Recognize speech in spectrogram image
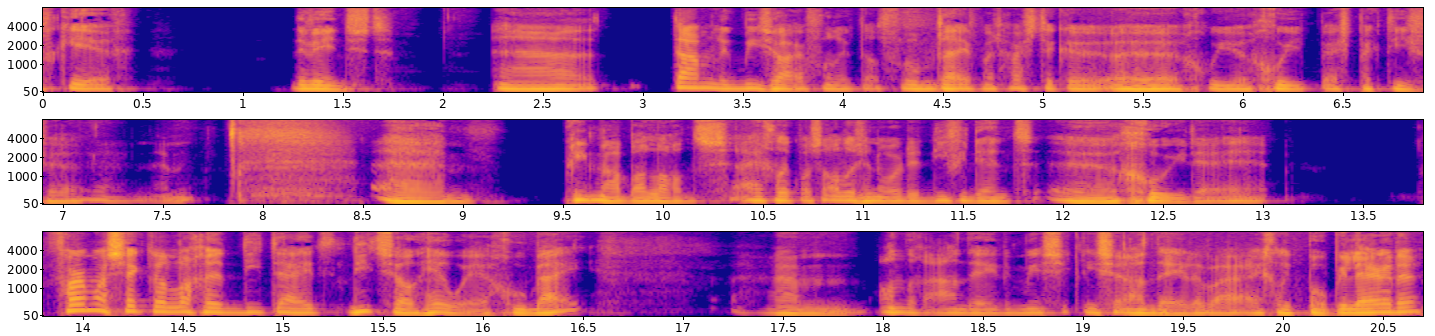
11,5 keer de winst. Eh, tamelijk bizar vond ik dat voor een bedrijf met hartstikke eh goede, goede perspectieven. Ehm, ehm, prima balans. Eigenlijk was alles in orde. Dividend eh, groeide. Eh, Farmasector lag er die tijd niet zo heel erg goed bij. Ehm, andere aandelen, meer cyclische aandelen, waren eigenlijk populairder.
